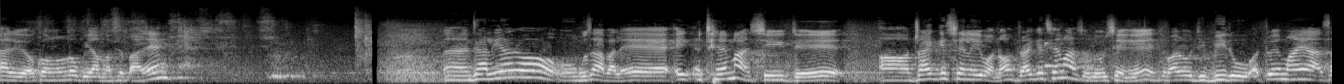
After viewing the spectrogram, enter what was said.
အဲ့ဒီအကုန်လုံးလုပ်ပေးရမှာဖြစ်ပါတယ်အဲဒါလေးကတော့ဟိုမစားပါလဲအိမ်အထဲမှာရှိတဲ့အာ dry kitchen လေးပေါ့နော် dry kitchen မှာဆိုလို့ရှိရင်ကျမတို့ဒီဗီဒီယိုအတွင်းမိုင်းရအစ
